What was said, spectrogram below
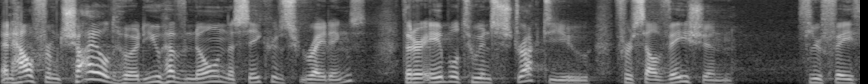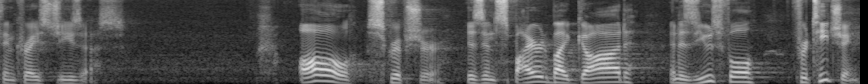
and how from childhood you have known the sacred writings that are able to instruct you for salvation through faith in Christ Jesus. All scripture is inspired by God and is useful for teaching,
